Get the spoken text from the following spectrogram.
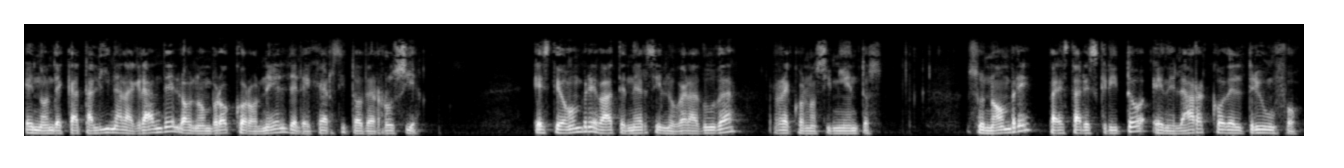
en donde Catalina la Grande lo nombró coronel del ejército de Rusia. Este hombre va a tener sin lugar a duda reconocimientos. Su nombre va a estar escrito en el Arco del Triunfo,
